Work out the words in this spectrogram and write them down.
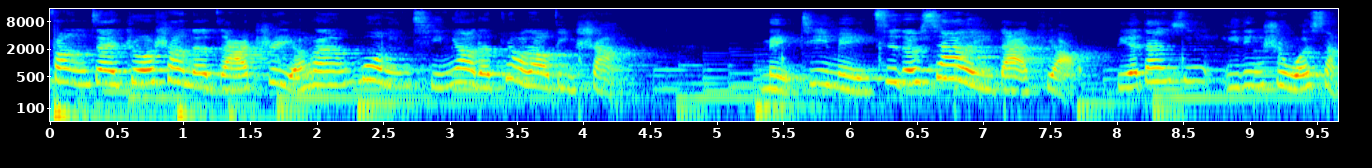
放在桌上的杂志也会莫名其妙的掉到地上。美纪每次都吓了一大跳。别担心，一定是我想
